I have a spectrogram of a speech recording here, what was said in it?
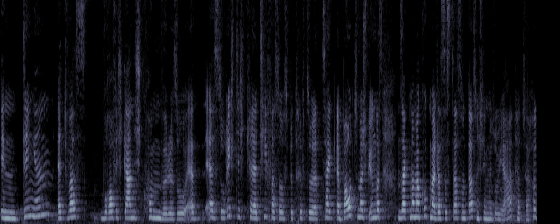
in Dingen etwas, worauf ich gar nicht kommen würde. So, er, er ist so richtig kreativ, was sowas betrifft. So, er zeigt, er baut zum Beispiel irgendwas und sagt, Mama, guck mal, das ist das und das. Und ich denke mir so, ja, Tatsache,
